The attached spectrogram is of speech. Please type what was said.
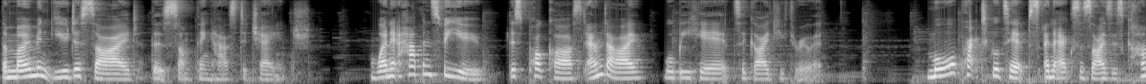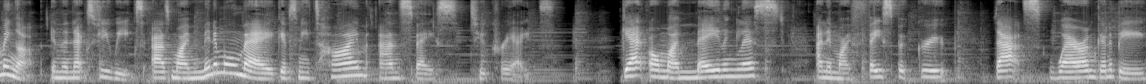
The moment you decide that something has to change. When it happens for you, this podcast and I will be here to guide you through it. More practical tips and exercises coming up in the next few weeks as my minimal May gives me time and space to create. Get on my mailing list and in my Facebook group. That's where I'm going to be.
